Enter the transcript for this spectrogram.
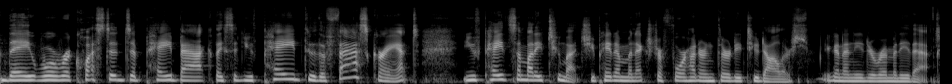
they were requested to pay back. They said, You've paid through the FAST grant, you've paid somebody too much. You paid them an extra $432. You're going to need to remedy that.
